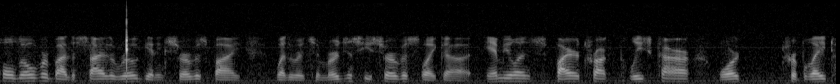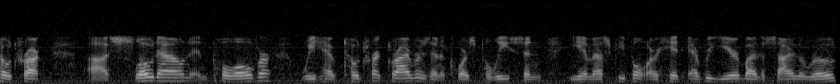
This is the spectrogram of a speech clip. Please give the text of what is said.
pulled over by the side of the road getting serviced by whether it's emergency service like a ambulance, fire truck, police car, or AAA tow truck, uh, slow down and pull over. We have tow truck drivers and, of course, police and EMS people are hit every year by the side of the road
